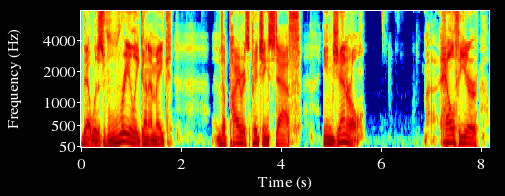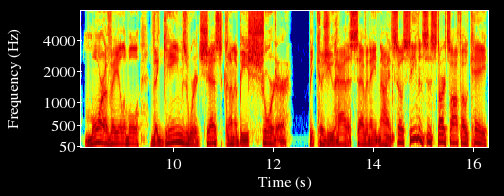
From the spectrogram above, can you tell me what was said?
that was really going to make the Pirates pitching staff in general uh, healthier, more available. The games were just going to be shorter because you had a seven, eight, nine. So Stephenson starts off okay.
